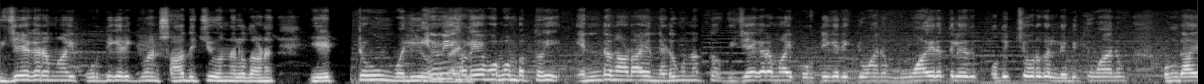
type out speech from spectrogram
വിജയകരമായി പൂർത്തീകരിക്കുവാൻ സാധിച്ചു എന്നുള്ളതാണ് ഏറ്റവും വലിയ ഇന്ന്. ഹൃദയപൂർവം പദ്ധതി എന്റെ നാടായ നെടുങ്കുന്നത്ത് വിജയകരമായി പൂർത്തീകരിക്കുവാനും മൂവായിരത്തിലേറെ പൊതിച്ചോറുകൾ ലഭിക്കുവാനും ഉണ്ടായ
